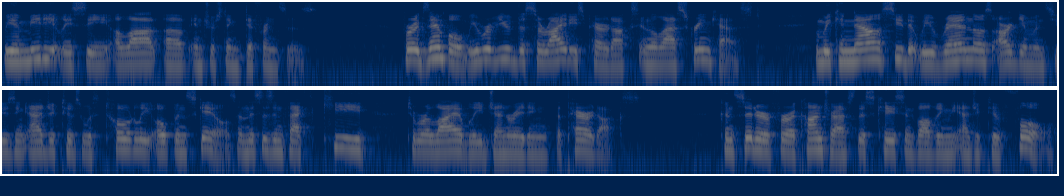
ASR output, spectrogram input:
we immediately see a lot of interesting differences. For example, we reviewed the Sorites paradox in the last screencast, and we can now see that we ran those arguments using adjectives with totally open scales, and this is in fact key to reliably generating the paradox. Consider, for a contrast, this case involving the adjective full.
